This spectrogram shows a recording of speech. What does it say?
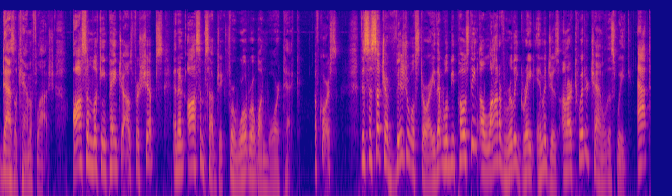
Dazzle Camouflage, awesome looking paint jobs for ships, and an awesome subject for World War I war tech. Of course, This is such a visual story that we'll be posting a lot of really great images on our Twitter channel this week at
